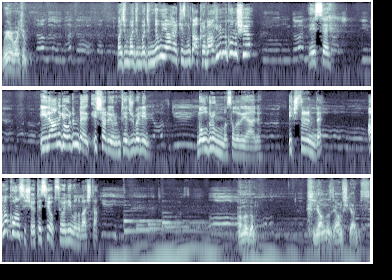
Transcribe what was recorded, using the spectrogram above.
Buyur bacım. Bacım bacım bacım ne bu ya? Herkes burada akraba gibi mi konuşuyor? Neyse. İlanı gördüm de iş arıyorum. Tecrübeliyim. Doldururum masaları yani. İçtiririm de. Ama kons işi ötesi yok. Söyleyeyim onu baştan. Anladım. Yalnız yanlış gelmişsin.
